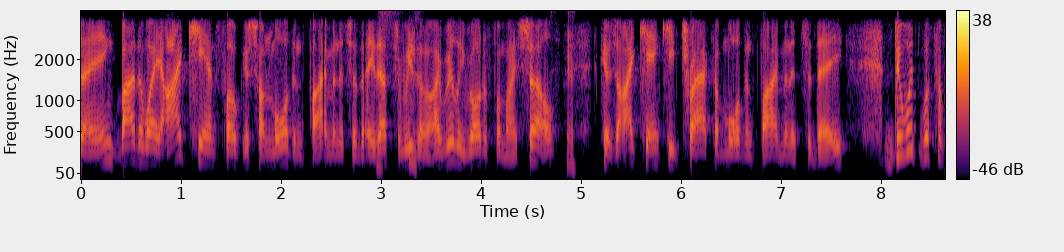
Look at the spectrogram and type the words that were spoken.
saying. By the way, I can't focus on more than five minutes a day. That's the reason I really wrote it for myself because I can't keep track of more than five minutes a day. Do it with a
